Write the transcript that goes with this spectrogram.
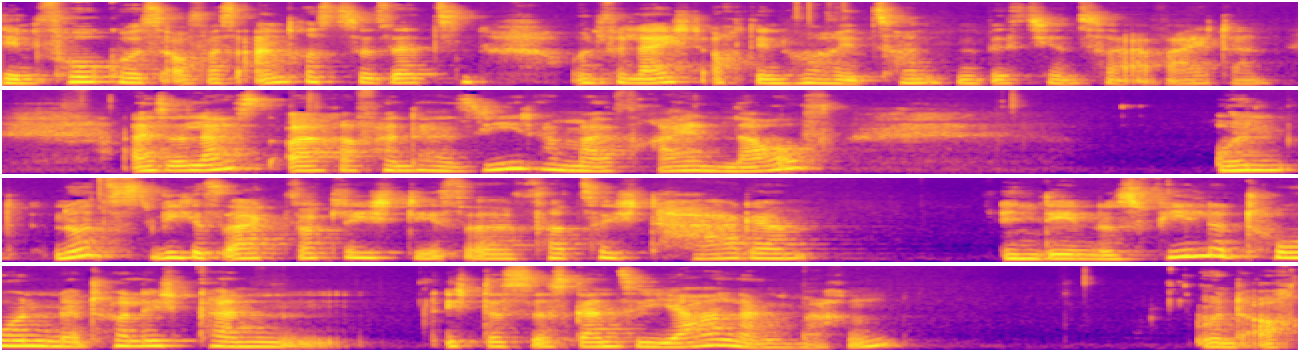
den Fokus auf was anderes zu setzen und vielleicht auch den Horizont ein bisschen zu erweitern. Also lasst eurer Fantasie da mal freien Lauf. Und nutzt, wie gesagt, wirklich diese 40 Tage, in denen es viele tun. Natürlich kann ich das das ganze Jahr lang machen und auch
